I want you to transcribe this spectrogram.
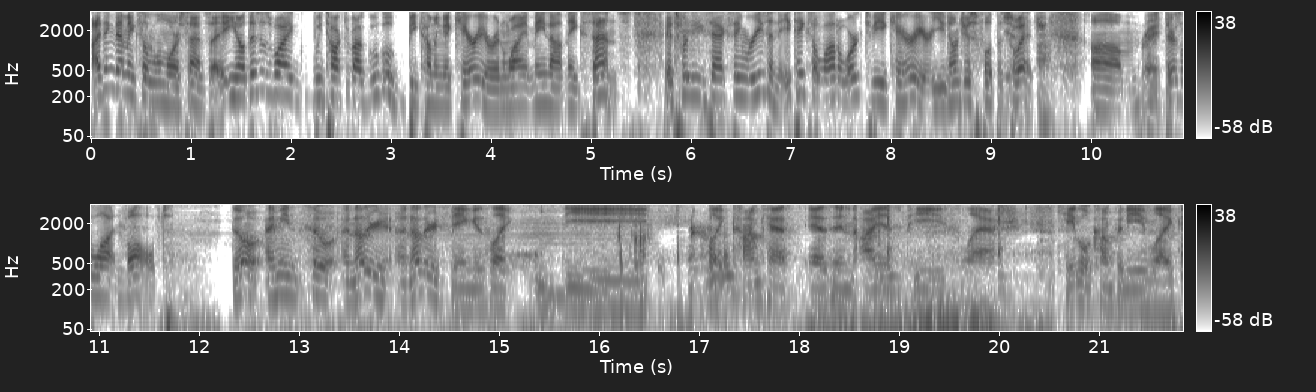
I think that makes a little more sense. You know, this is why we talked about Google becoming a carrier and why it may not make sense. It's for the exact same reason. It takes a lot of work to be a carrier. You don't just flip a switch. Um, Right. There's a lot involved. Though I mean, so another another thing is like the like Comcast as an ISP slash cable company, like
